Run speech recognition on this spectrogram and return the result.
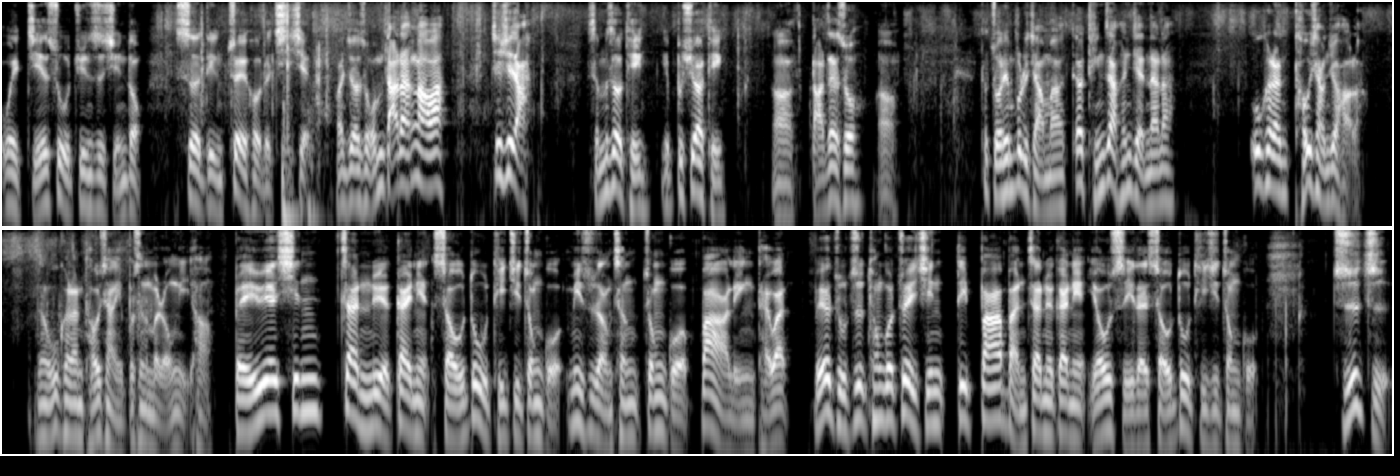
为结束军事行动设定最后的期限。”换句话说，我们打得很好啊，继续打，什么时候停也不需要停啊，打再说啊。他昨天不是讲吗？要停战很简单啊，乌克兰投降就好了。那乌克兰投降也不是那么容易哈。北约新战略概念首度提及中国，秘书长称中国霸凌台湾。北约组织通过最新第八版战略概念，有史以来首度提及中国，直指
